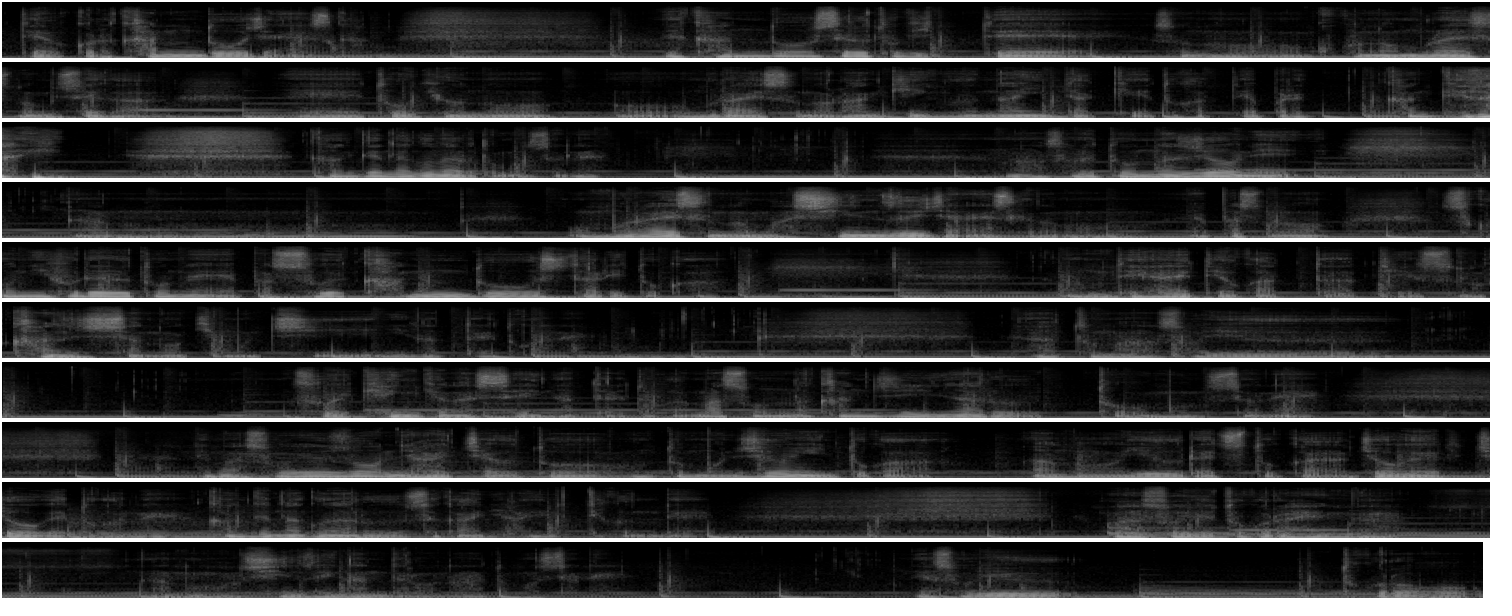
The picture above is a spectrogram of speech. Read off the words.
てこれ感動じゃないですか。で感動してる時ってそのここのオムライスの店が、えー、東京のオムライスのランキングないんだっけとかってやっぱり関係ない 関係なくなると思うんですよね。まあ、それと同じようにあのオムライスのま真髄じゃないですけどもやっぱそのそこに触れるとねやっぱすごい感動したりとか出会えてよかったっていうその感謝の気持ちになったりとかねあとまあそういうすごい謙虚な姿勢になったりとか、まあ、そんな感じになると思うんですよね。でまあそういうゾーンに入っちゃうと本当もう順位とかあの優劣とか上下上下とかね関係なくなる世界に入っていくんでまあそういうところら辺があの真髄なんだろうなと思うんですよね。でそういうところを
